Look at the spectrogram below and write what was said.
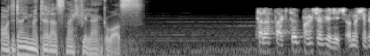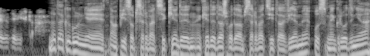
oddajmy teraz na chwilę głos. Teraz tak, co by pan chciał wiedzieć odnośnie tego zjawiska? No tak ogólnie opis obserwacji. Kiedy, kiedy doszło do obserwacji, to wiemy. 8 grudnia.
